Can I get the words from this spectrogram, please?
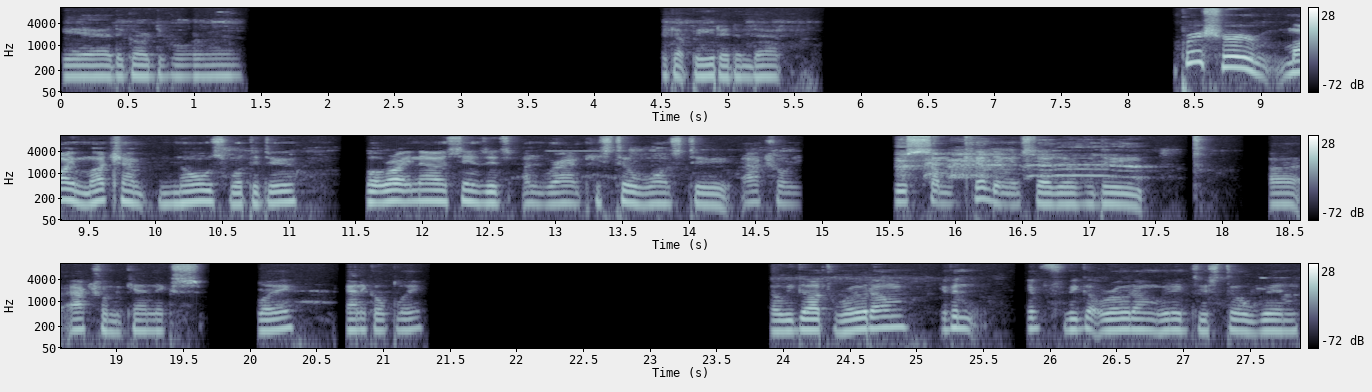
Yeah, the Gardevoir man. I got baited in that. I'm pretty sure my Machamp knows what to do, but right now since it's unranked, he still wants to actually do some killing instead of the uh, actual mechanics play, mechanical play. So we got Rotom. Even if we got Rotom, we need to still win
